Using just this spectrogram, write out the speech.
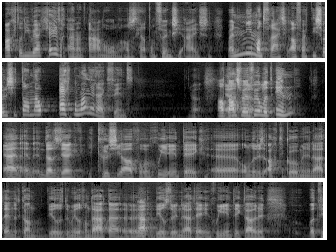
achter die werkgever aan het aanhollen als het gaat om functie-eisen. Maar niemand vraagt zich af wat die sollicitant nou echt belangrijk vindt. Ja. Althans, Ja, we ja. vullen het in. Ja, en, en, en dat is denk ik cruciaal voor een goede intake. eh, om er dus achter te komen inderdaad. Hè. En dat kan deels door middel van data, eh, deels door inderdaad hè, een goede intake te houden. Wat vindt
